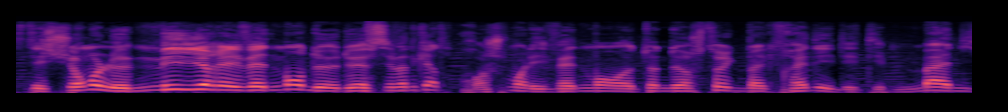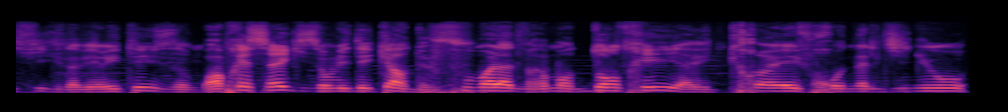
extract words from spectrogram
c'était sûrement le meilleur événement de, FC24. Franchement l'événement Thunderstruck Black Friday il était magnifique la vérité. Bon, après c'est vrai qu'ils ont mis des cartes de fou malade vraiment d'entrée avec Cruyff, Ronaldinho,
